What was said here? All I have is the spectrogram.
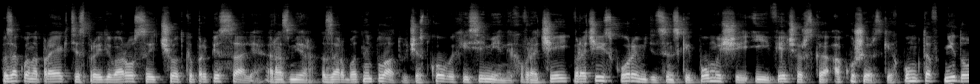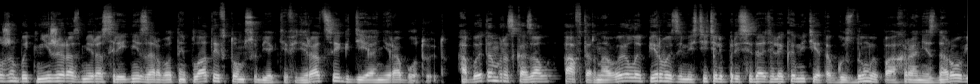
В законопроекте «Справедливоросы» четко прописали размер заработной платы участковых и семейных врачей, врачей скорой медицинской помощи и фельдшерско-акушерских пунктов не должен быть ниже размера средней заработной платы в том субъекте федерации, где они работают. Об этом рассказал автор новеллы, первый заместитель председателя Комитета Госдумы по охране здоровья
